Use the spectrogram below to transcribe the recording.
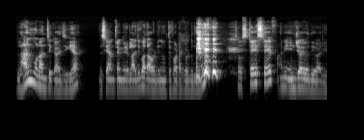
लहान मुलांची काळजी घ्या. जशी आमच्या मिरेला अजिबात आवडली नव्हती फटाके उडवलेले. सो स्टे सेफ आणि एन्जॉय युअर दिवाळी.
